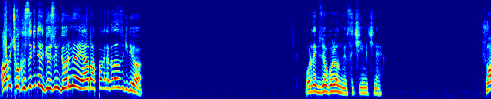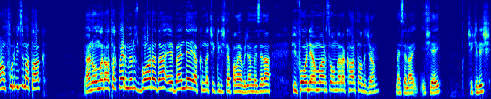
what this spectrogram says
Abi çok hızlı gidiyor. Gözüm görmüyor ya. Bak bak ne kadar hızlı gidiyor. Orada güzel gol olmuyor. Sıçayım içine. Şu an full bizim atak. Yani onlara atak vermiyoruz. Bu arada e, ben de yakında çekilişle falan yapacağım. Mesela FIFA oynayan varsa onlara kart alacağım. Mesela şey çekiliş.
